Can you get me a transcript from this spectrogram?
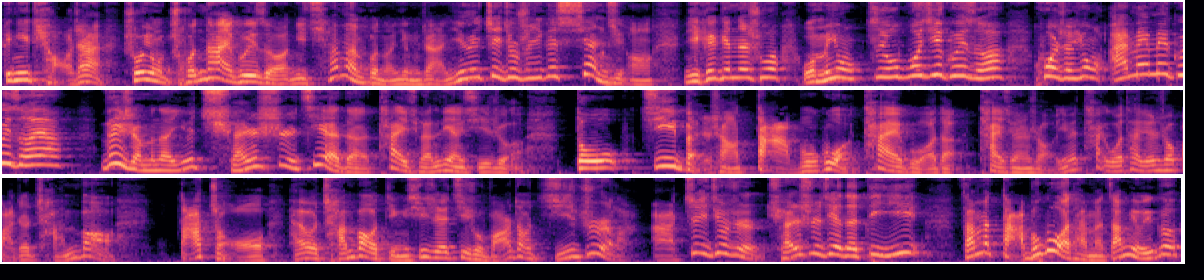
给你挑战说用纯泰规则，你千万不能应战，因为这就是一个陷阱。你可以跟他说，我们用自由搏击规则或者用 MMA 规则呀？为什么呢？因为全世界的泰拳练习者都基本上打不过泰国的泰拳手，因为泰国泰拳手把这缠抱。打肘，还有缠抱、顶膝这些技术玩到极致了啊！这就是全世界的第一，咱们打不过他们。咱们有一个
